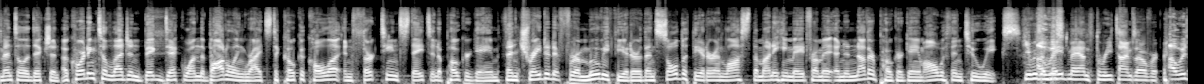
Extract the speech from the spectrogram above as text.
mental addiction. According to legend, Big Dick won the bottling rights to Coca Cola in 13 states in a poker game, then traded it for a movie theater, then sold the theater and lost the money he made from it in another poker game all within two weeks. He was I a was- made man three times over. I was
